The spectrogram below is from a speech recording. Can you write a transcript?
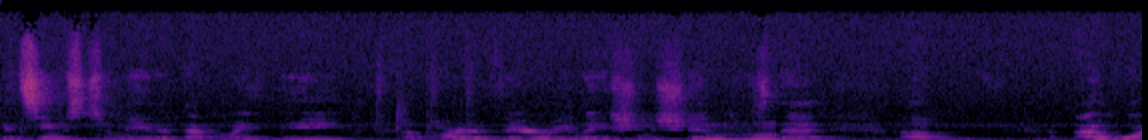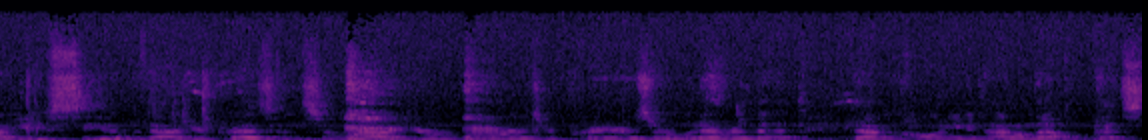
it seems to me that that might be a part of their relationship Mhm. is that um, I want you to see that without your presence or without your words or prayers or whatever that, that I'm calling you. I don't know. That's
